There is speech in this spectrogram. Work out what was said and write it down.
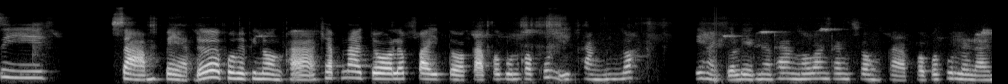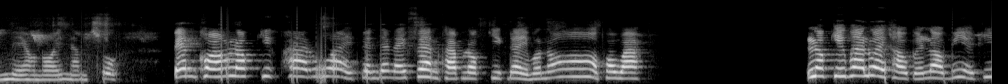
สี่สามแปดเด้อพ่อแม่พี่น้องค่ะ แคปหน้าจอแล้วไปต่อกับขอบคุณขอบคุณอีกครั้งหนึ่งเนาะที่ให้ตัวเลขแนวทางมาว่างทางช่องกับขอบพระคุณหลายๆ แมวน้อยนำโชค เป็นของล็อกจิกผ้ารวย เป็นจังไดแฟนครับ ล็อกจิกได้บ่เนาะเพราะว่า ล็อกยิงผ้ารวยเขาไปรอบวีไอพี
